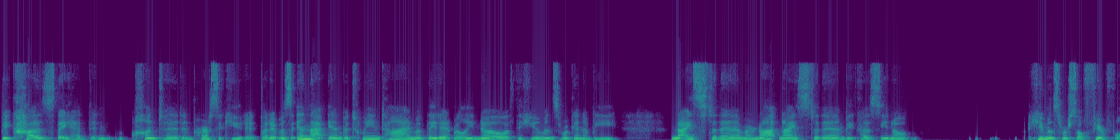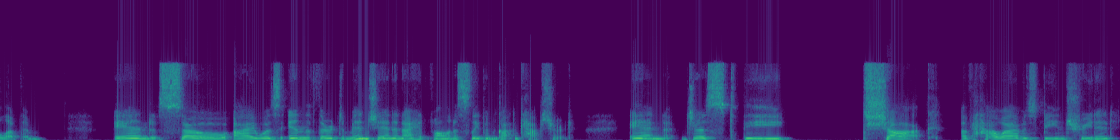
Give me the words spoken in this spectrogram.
because they had been hunted and persecuted. But it was in that in between time of they didn't really know if the humans were going to be nice to them or not nice to them because, you know, humans were so fearful of them. And so I was in the third dimension and I had fallen asleep and gotten captured. And just the shock of how I was being treated,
